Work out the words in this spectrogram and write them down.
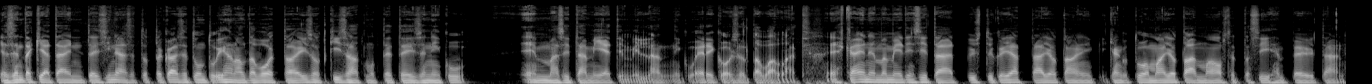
Ja sen takia tämä ei nyt ei sinänsä, totta kai se tuntuu ihanalta voittaa isot kisat, mutta ei se niinku, en mä sitä mieti millään niinku erikoisella tavalla. Et ehkä enemmän mietin sitä, että pystyykö jättää jotain, ikään kuin tuomaan jotain maustetta siihen pöytään,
